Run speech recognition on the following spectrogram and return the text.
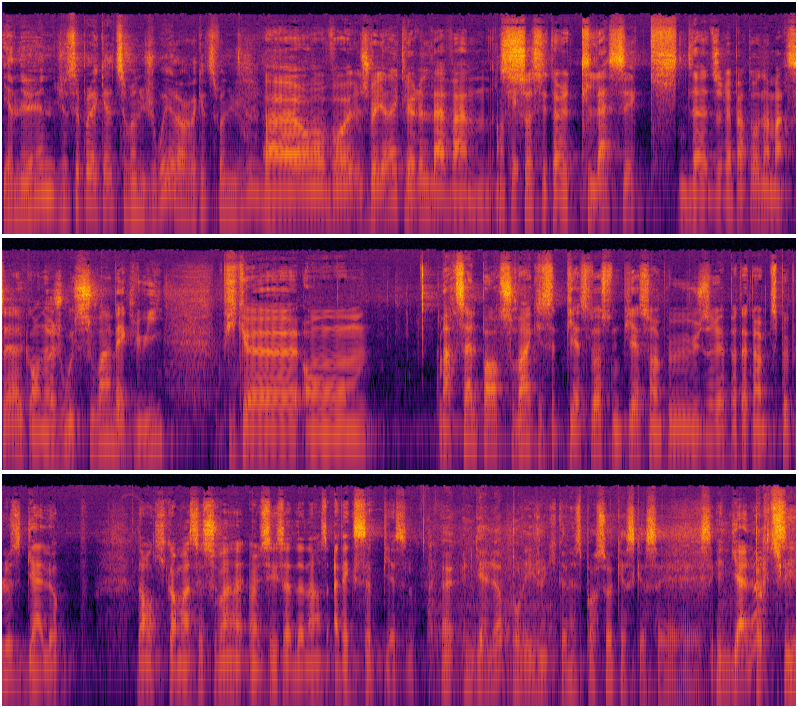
Il y en a une, je ne sais pas laquelle tu vas nous jouer, alors laquelle tu vas nous jouer? Euh, on va, je vais y aller avec le Rille de la Vanne. Ça, c'est un classique de la- du répertoire de Marcel qu'on a joué souvent avec lui. Puis que on... Marcel part souvent avec cette pièce-là. C'est une pièce un peu, je dirais peut-être un petit peu plus galop. Donc, il commençait souvent un ses sets de danse avec cette pièce-là. Euh, une galope, pour les gens qui ne connaissent pas ça, qu'est-ce que c'est? Une galope, c'est,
